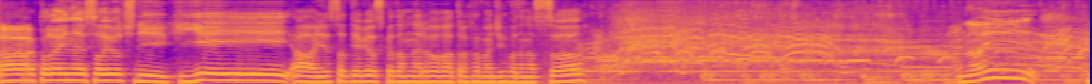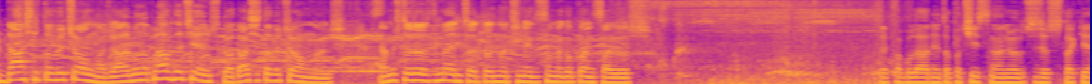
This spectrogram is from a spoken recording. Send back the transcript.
A, kolejny sojusznik, jej! A, i ostatnia wioska tam nerwowa trochę będzie chyba do nas, co? No i Da się to wyciągnąć, ale bo naprawdę ciężko, da się to wyciągnąć. Ja myślę, że zmęczę ten odcinek do samego końca już. Fabularnie to pocisnąć, bo przecież takie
